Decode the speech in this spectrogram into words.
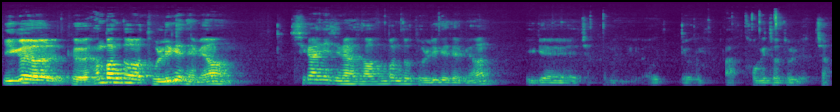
이걸 그 한 번 더 돌리게 되면 시간이 지나서 한 번 더 돌리게 되면 이게 잠깐만요 여기, 여기 아 거기서 돌렸죠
